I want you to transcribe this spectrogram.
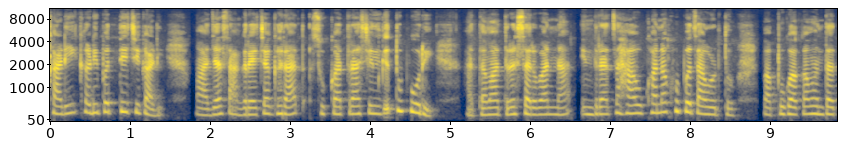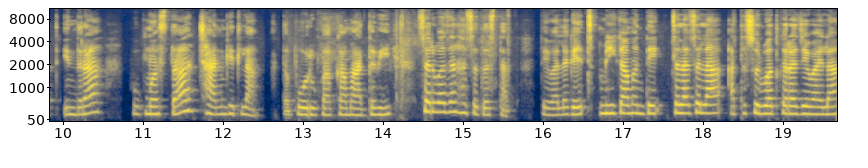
काडी कडीपत्तीची काडी? माझ्या सागऱ्याच्या घरात सुखात राहशील गे तू पोरी. आता मात्र सर्वांना इंद्राचा हा उखाणा खूपच आवडतो. बापू काका म्हणतात इंद्रा खूप मस्त छान घेतला. आता पोरू काका माधवी सर्वजण हसत असतात. तेव्हा लगेच मी का म्हणते चला चला आता सुरुवात करा जेवायला.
